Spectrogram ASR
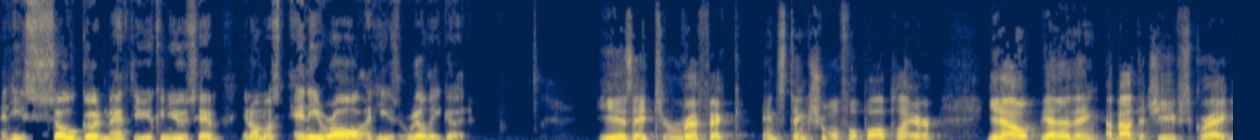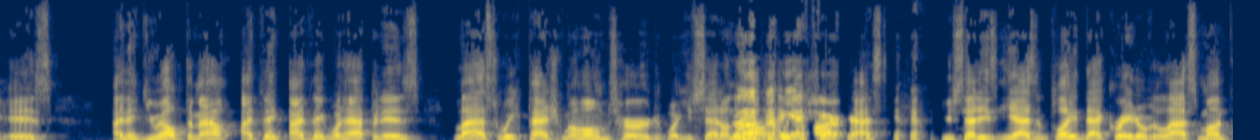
And he's so good, Mathieu. You can use him in almost any role, and he's really good. He is a terrific instinctual football player. You know, the other thing about the Chiefs, Greg, is I think you helped them out. I think I think what happened is last week Patrick Mahomes heard what you said on the yeah, podcast. Sure. you said he's he hasn't played that great over the last month.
